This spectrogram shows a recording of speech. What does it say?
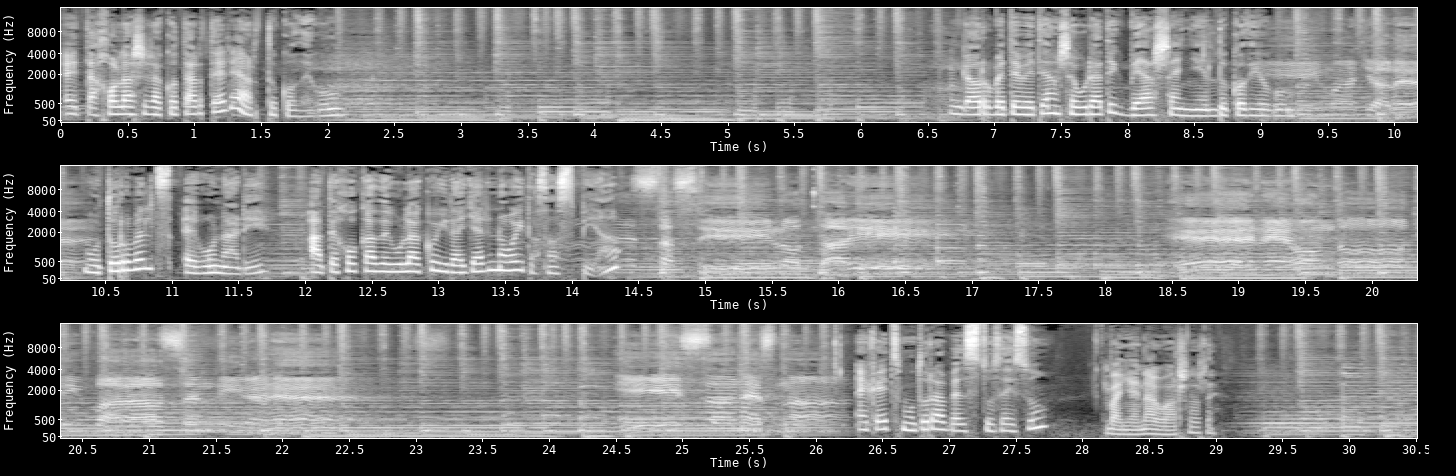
Eta jolaserako tarte ere hartuko dugu. Gaur bete-betean seguratik behasain helduko diogu. Muturbeltz egunari, ate joka degulako iraiaren hogeita zazpia ekaitz muturra beztu zaizu? Baina nago arsarre.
